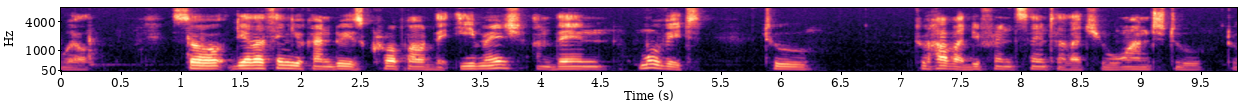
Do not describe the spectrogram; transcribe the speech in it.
well. So the other thing you can do is crop out the image and then move it to to have a different center that you want to to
